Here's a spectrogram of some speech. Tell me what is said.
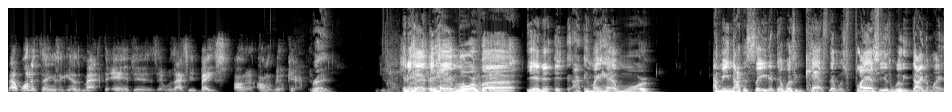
Now, one of the things that gives Mack the edge is it was actually based on a on a real character. Right. You know, and it had it had more of a, edge. yeah and it, it it might have more I mean, not to say that there wasn't cats that was flashy as Willie Dynamite.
